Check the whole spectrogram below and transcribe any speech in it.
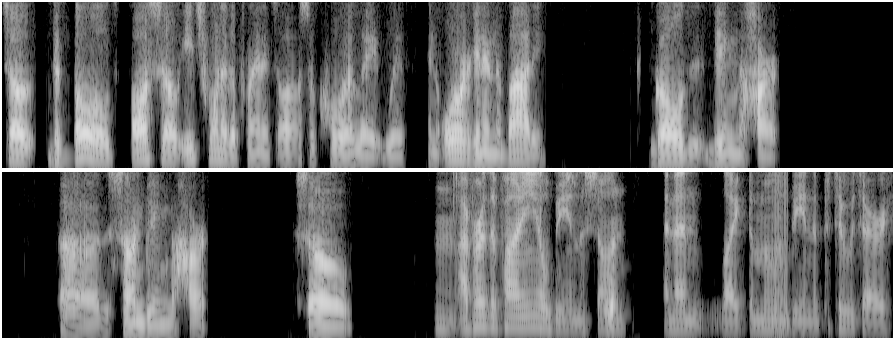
So the gold also, each one of the planets also correlate with an organ in the body. Gold being the heart, uh, the sun being the heart. So mm, I've heard the pineal being the sun, and then like the moon being the pituitary.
